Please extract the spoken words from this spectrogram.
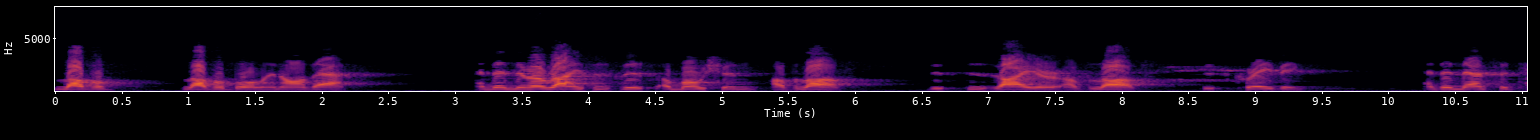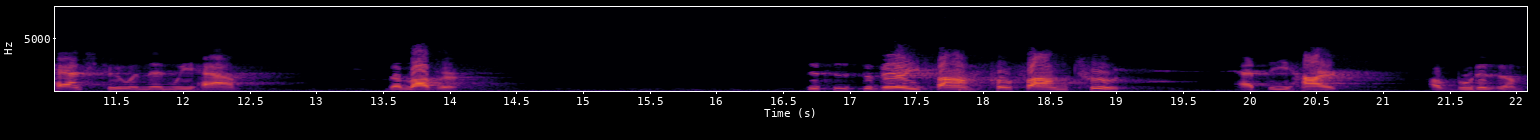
lovable, lovable and all that. And then there arises this emotion of love, this desire of love, this craving. And then that's attached to, and then we have the lover. This is the very found, profound truth at the heart of Buddhism.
